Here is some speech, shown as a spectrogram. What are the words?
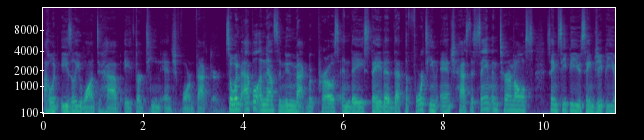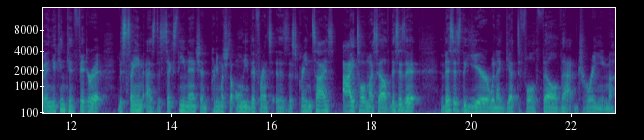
I would easily want to have a 13 inch form factor. So when Apple announced the new MacBook Pros and they stated that the 14 inch has the same internals, same CPU, same GPU, and you can configure it the same as the 16 inch and pretty much the only difference is the screen size, I told myself this is it this is the year when I get to fulfill that dream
